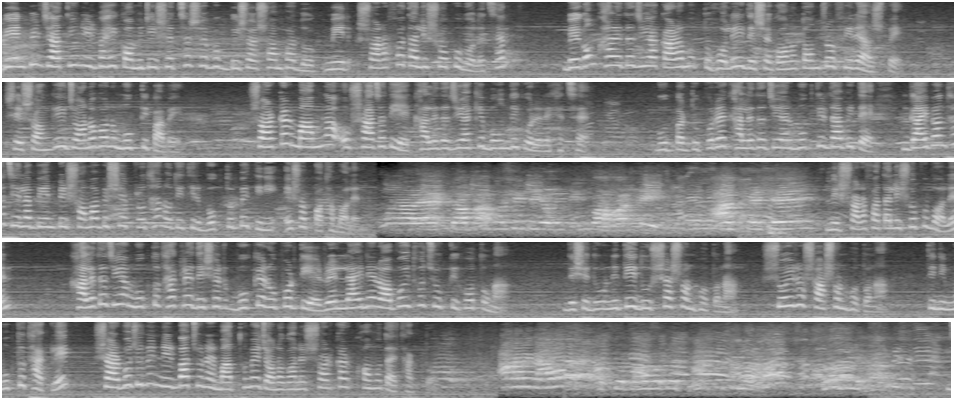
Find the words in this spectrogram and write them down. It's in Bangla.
বিএনপির জাতীয় নির্বাহী কমিটির স্বেচ্ছাসেবক বিষয় সম্পাদক মীর শরাফত আলী সপু বলেছেন বেগম খালেদা জিয়া কারামুক্ত হলেই দেশে গণতন্ত্র ফিরে আসবে। সে সঙ্গেই জনগণ মুক্তি পাবে। সরকার মামলা ও সাজা দিয়ে খালেদা জিয়াকে বন্দি করে রেখেছে। বুধবার দুপুরে খালেদা জিয়ার মুক্তির দাবিতে গাইবান্ধা জেলা বিএনপির সমাবেশে প্রধান অতিথির বক্তব্যে তিনি এসব কথা বলেন। মীর শরাফত আলী সপু বলেন খালেদা জিয়া মুক্ত থাকলে দেশের বুকের উপর দিয়ে রেল লাইনের অবৈধ চুক্তি হতো না। দেশে দুর্নীতি, দুঃশাসন হতো না, স্বৈর শাসন হতো না। তিনি মুক্ত থাকলে সার্বজনীন নির্বাচনের মাধ্যমে জনগণের সরকার ক্ষমতায় থাকতো।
